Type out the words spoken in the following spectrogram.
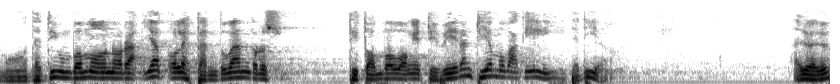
oh, jadi umpama ana rakyat oleh bantuan terus ditampa wonge dhewe kan dia mewakili jadi ya halo halo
